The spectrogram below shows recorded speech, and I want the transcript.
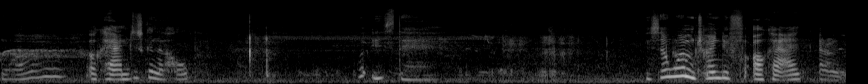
What? Okay, I'm just gonna hope. What is that? Is that what I'm trying to... okay, I, I don't know.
